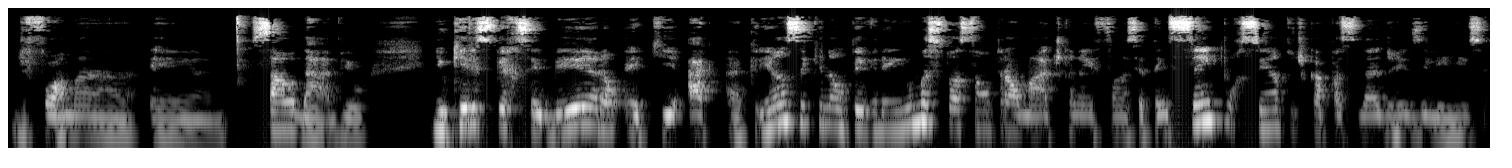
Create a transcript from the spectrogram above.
de forma é, saudável. E o que eles perceberam é que a, a criança que não teve nenhuma situação traumática na infância tem 100% de capacidade de resiliência.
